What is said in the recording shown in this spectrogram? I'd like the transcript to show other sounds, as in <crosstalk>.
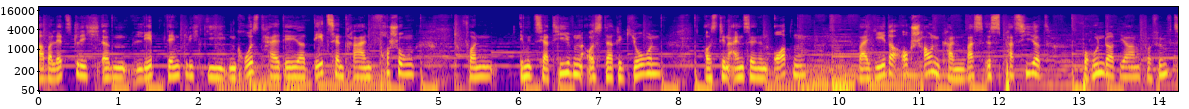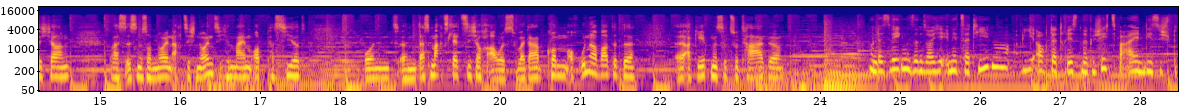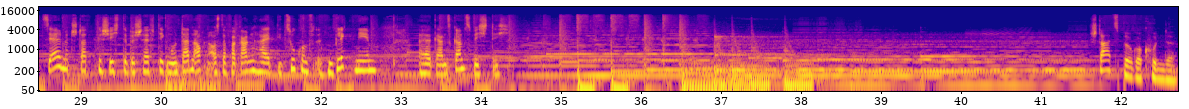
aber letztlich ähm, lebt, denke ich, die, ein Großteil der dezentralen Forschung von Initiativen aus der Region, aus den einzelnen Orten, weil jeder auch schauen kann, was ist passiert vor 100 Jahren, vor 50 Jahren, was ist 1989, 90 in meinem Ort passiert. Und ähm, das macht es letztlich auch aus, weil da kommen auch unerwartete äh, Ergebnisse zutage. Und deswegen sind solche Initiativen wie auch der Dresdner Geschichtsverein, die sich speziell mit Stadtgeschichte beschäftigen und dann auch aus der Vergangenheit die Zukunft in den Blick nehmen, äh, ganz, ganz wichtig. Staatsbürgerkunde.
